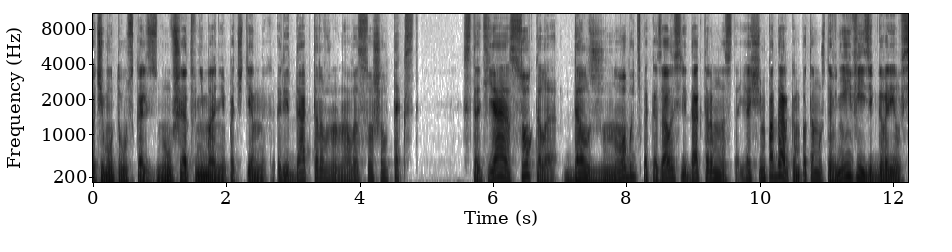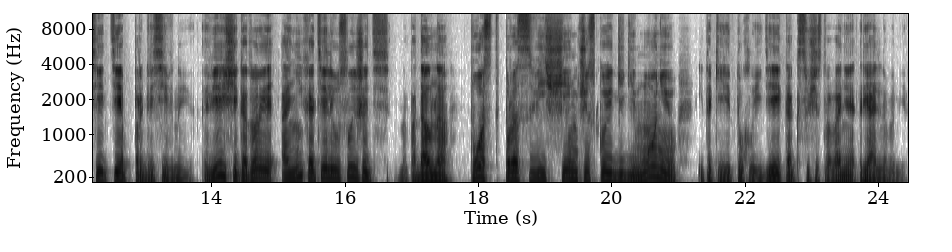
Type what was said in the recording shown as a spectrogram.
почему-то ускользнувший от внимания почтенных редакторов журнала Social Text. Статья «Сокола» должно быть показалась редакторам настоящим подарком, потому что в ней физик говорил все те прогрессивные вещи, которые они хотели услышать, нападал на постпросвещенческую гегемонию и такие тухлые идеи, как существование реального мира.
